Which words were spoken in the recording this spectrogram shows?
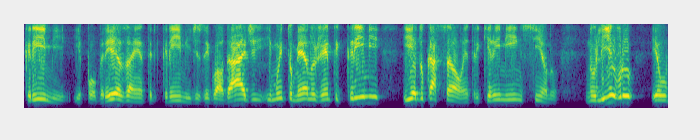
crime e pobreza, entre crime e desigualdade, e muito menos entre crime e educação, entre crime e ensino. No livro, eu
